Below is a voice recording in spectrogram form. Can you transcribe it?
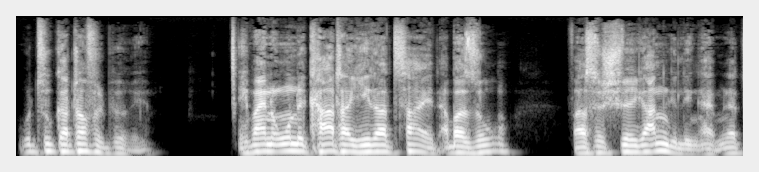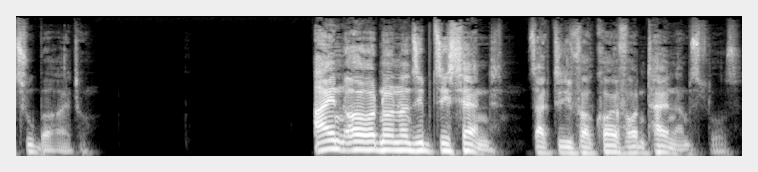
Wozu Kartoffelpüree? Ich meine, ohne Kater jederzeit, aber so war es eine schwierige Angelegenheit mit der Zubereitung. 1,79 Euro, sagte die Verkäuferin teilnahmslos.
